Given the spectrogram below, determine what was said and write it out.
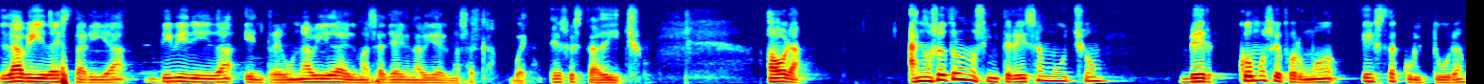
la vida estaría dividida entre una vida del más allá y una vida del más acá. Bueno, eso está dicho. Ahora, a nosotros nos interesa mucho ver cómo se formó esta cultura,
